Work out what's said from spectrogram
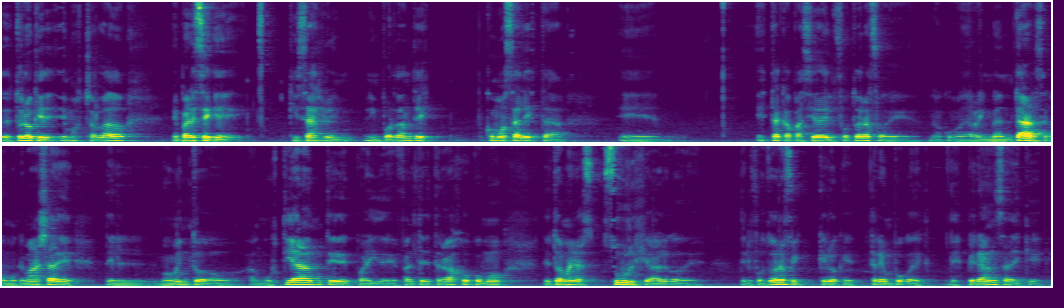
de todo lo que hemos charlado, me parece que quizás lo, importante es cómo sale esta, eh, esta capacidad del fotógrafo de, ¿no? como de reinventarse, como que más allá del momento angustiante, por ahí de falta de trabajo, como de todas maneras surge algo de, el fotógrafo y creo que trae un poco de, esperanza de que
